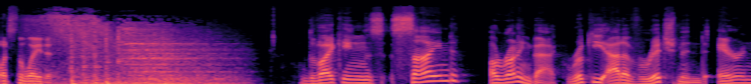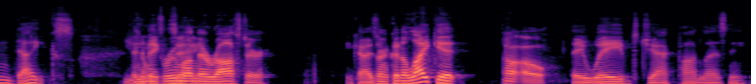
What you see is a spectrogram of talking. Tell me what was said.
what's the latest? The Vikings signed a running back, rookie out of Richmond, Aaron Dykes, you and to make room say. on their roster you guys aren't going to like it. Uh oh. They waived Jack Podlesny.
